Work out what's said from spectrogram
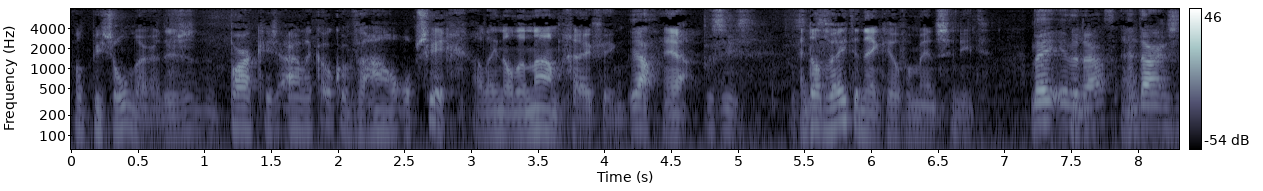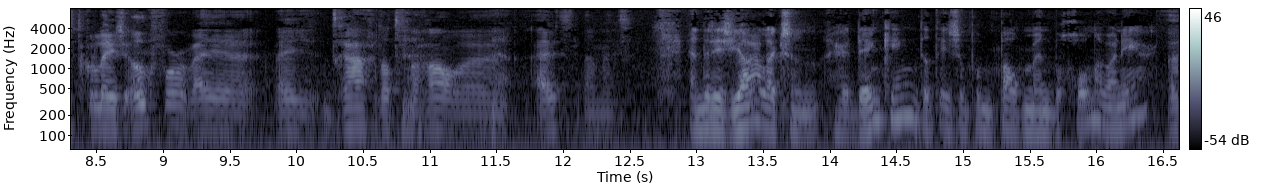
Wat bijzonder. Dus het park is eigenlijk ook een verhaal op zich. Alleen al de naamgeving. Ja, ja. Precies, precies. En dat weten denk ik heel veel mensen niet. Nee, inderdaad. Ja. En daar is het college ook voor. Wij, uh, wij dragen dat verhaal uh, ja. uit naar mensen. En er is jaarlijks een herdenking. Dat is op een bepaald moment begonnen. Wanneer? Uh,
